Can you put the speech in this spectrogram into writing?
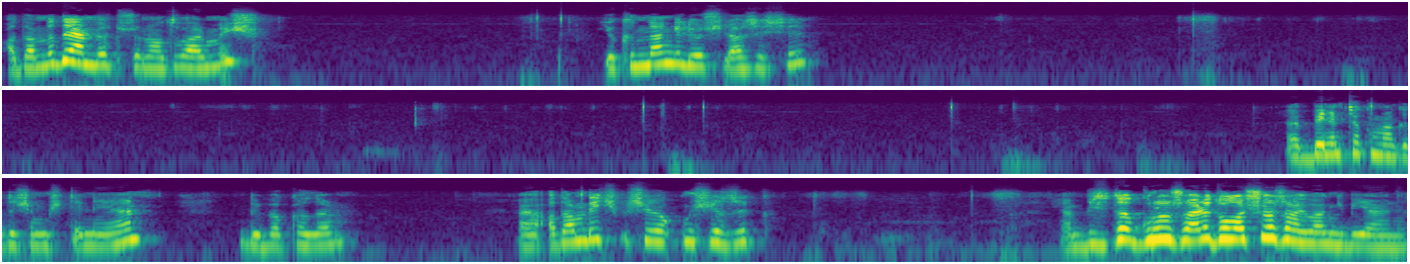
adamda da M416 varmış. Yakından geliyor silah sesi. Ee, Benim takım arkadaşımmış deneyen. Bir bakalım. Ee, Adamda hiçbir şey yokmuş yazık. Yani biz de Groza ile dolaşıyoruz hayvan gibi yani.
